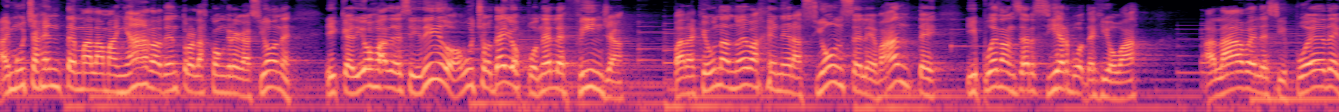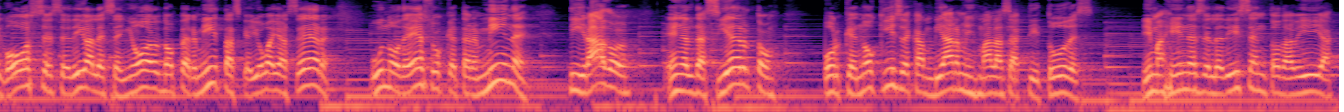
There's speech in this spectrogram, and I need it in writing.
Hay mucha gente malamañada dentro de las congregaciones y que Dios ha decidido a muchos de ellos ponerles fin ya para que una nueva generación se levante y puedan ser siervos de Jehová. Alábele si puede, gócese, dígale, Señor, no permitas que yo vaya a ser uno de esos que termine tirado en el desierto porque no quise cambiar mis malas actitudes. Imagínense, le dicen todavía,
